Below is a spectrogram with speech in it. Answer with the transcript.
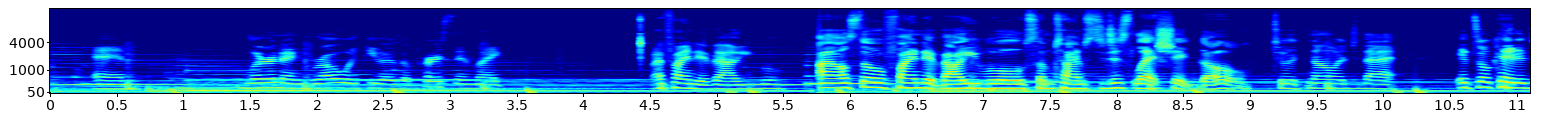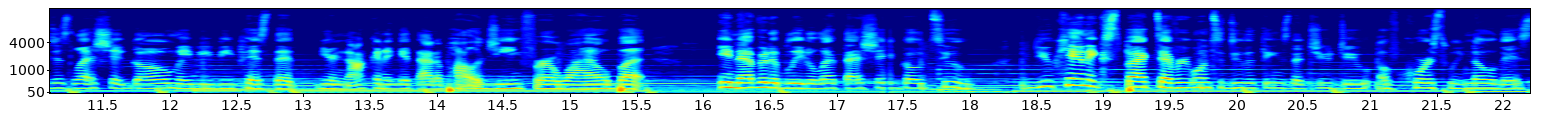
and learn and grow with you as a person. Like, I find it valuable. I also find it valuable sometimes to just let shit go, to acknowledge that it's okay to just let shit go. Maybe be pissed that you're not going to get that apology for a while, but inevitably to let that shit go too. You can't expect everyone to do the things that you do. Of course, we know this.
